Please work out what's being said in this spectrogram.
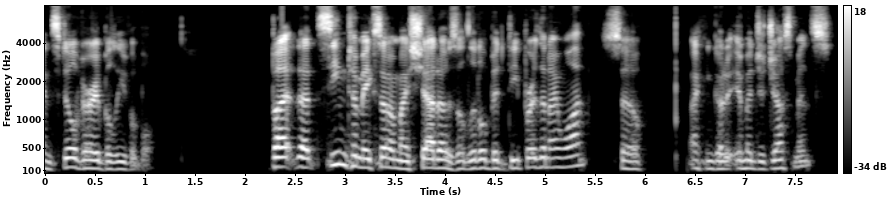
and still very believable. But that seemed to make some of my shadows a little bit deeper than I want. So I can go to image adjustments,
